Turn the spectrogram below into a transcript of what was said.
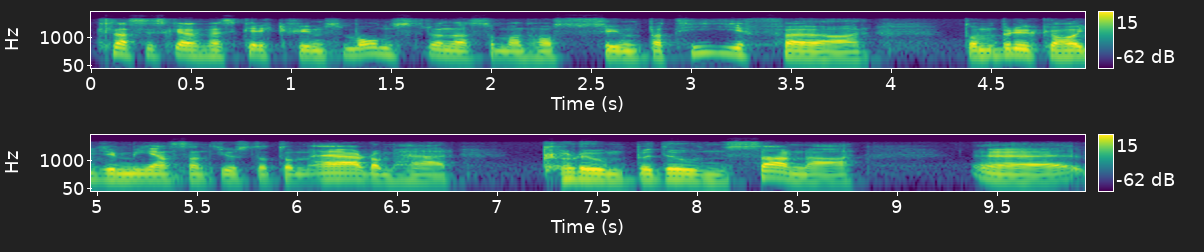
klassiska de skräckfilmsmonstren som man har sympati för. De brukar ha gemensamt just att de är de här klumpedunsarna eh,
